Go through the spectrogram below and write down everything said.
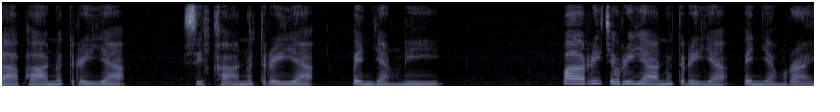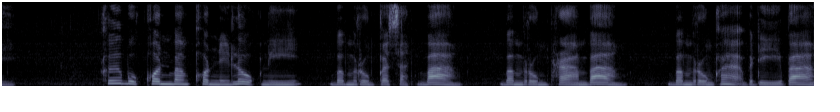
ลาพานุตริยะ สิกขานุตริยะเป็นอย่างนี้ ปาริจริยานุตริยะเป็นอย่างไร คือบุคคลบางคนในโลกนี้บำรุงกษัตริย์บ้าง บำรุงพราหมณ์บ้าง บำรุงข้าบดีบ้าง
